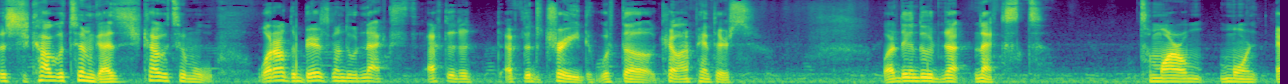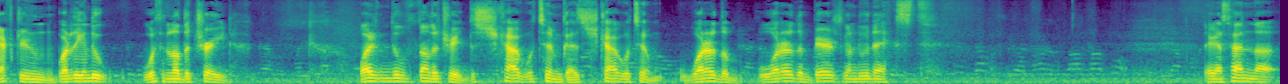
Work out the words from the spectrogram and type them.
The Chicago Tim guys. Chicago Tim. What are the Bears gonna do next after the after the trade with the Carolina Panthers? What are they gonna do ne- next? Tomorrow morning, afternoon. What are they gonna do with another trade? What are they gonna do with another trade? The Chicago Tim guys. Chicago Tim. What are the What are the Bears gonna do next? They're gonna sign the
